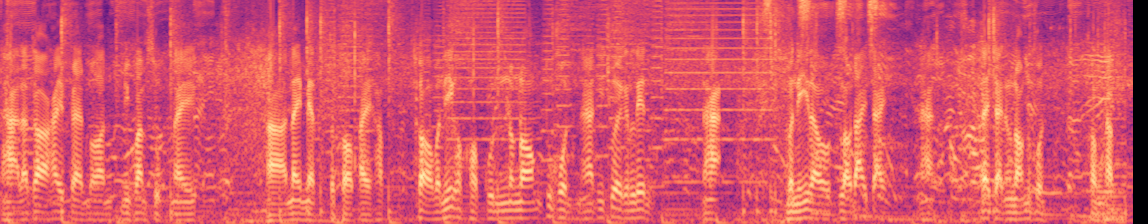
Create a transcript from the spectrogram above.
นะฮะแล้วก็ให้แฟนบอลมีความสุขในในแมตช์ต่อไปครับก็วันนี้ก็ขอบคุณน้องๆทุกคนนะฮะที่ช่วยกันเล่นนะฮะวันนี้เราเราได้ใจนะฮะได้ใจน้องๆทุกคนขอบคุณครับ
